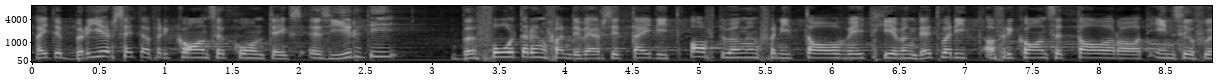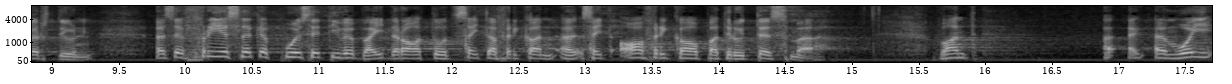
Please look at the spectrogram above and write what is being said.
uit 'n breër Suid-Afrikaanse konteks is hierdie bevordering van diversiteit, die afdwinging van die taalwetgewing, dit wat die Afrikaanse Taalraad ensovoorts doen, is 'n vreeslike positiewe bydrae tot Suid-Afrika uh, patriotisme. Want 'n uh, mooi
